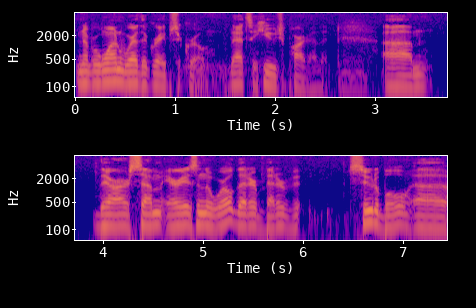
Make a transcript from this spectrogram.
Number one, where the grapes are grown. That's a huge part of it. Um, there are some areas in the world that are better vi- suitable uh,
